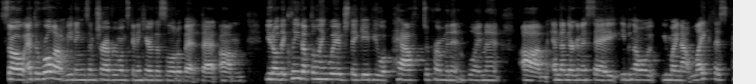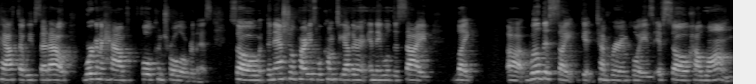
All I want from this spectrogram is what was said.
So at the rollout meetings, I'm sure everyone's going to hear this a little bit that, um, you know, they cleaned up the language, they gave you a path to permanent employment. Um, and then they're going to say, even though you might not like this path that we've set out, we're going to have full control over this. So the national parties will come together and they will decide, like, uh, will this site get temporary employees? If so, how long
